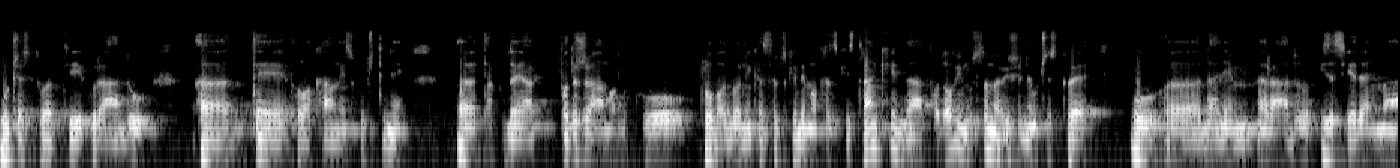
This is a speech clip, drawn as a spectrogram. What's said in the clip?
učestvovati u radu te lokalne skupštine. Tako da ja podržavam odluku kluba odbornika Srpske demokratske stranke da pod ovim uslovima više ne učestvuje u daljem radu i zasjedanjima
